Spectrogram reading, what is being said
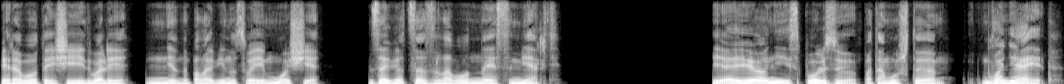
и работающая едва ли не наполовину своей мощи, зовется «Зловонная смерть». Я ее не использую, потому что воняет.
